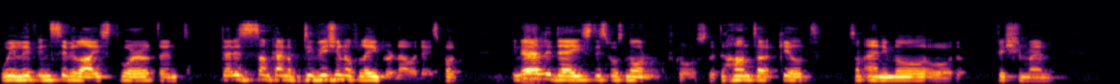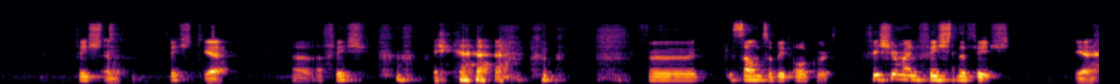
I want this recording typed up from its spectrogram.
we live in civilized world and there is some kind of division of labor nowadays. But in Yeah. early days, this was normal, of course, that the hunter killed some animal or the fisherman fished, And- fished, Yeah. uh, a fish. uh, sounds a bit awkward. Fisherman fished the fish. yeah.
